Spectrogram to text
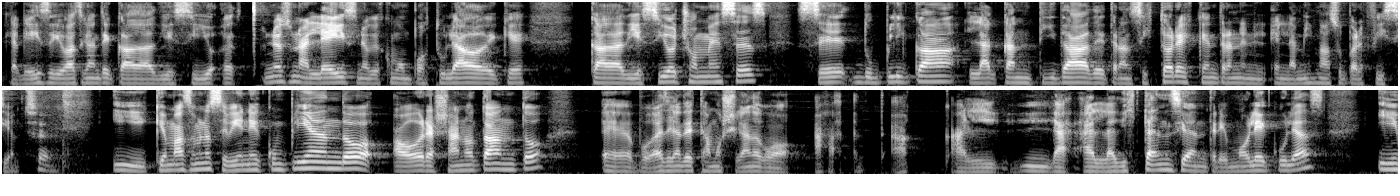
Mm, La que dice que básicamente cada 18. eh, No es una ley, sino que es como un postulado de que cada 18 meses se duplica la cantidad de transistores que entran en, en la misma superficie. Sí. y que más o menos se viene cumpliendo, ahora ya no tanto, eh, porque básicamente estamos llegando como a, a- a la, a la distancia entre moléculas y...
